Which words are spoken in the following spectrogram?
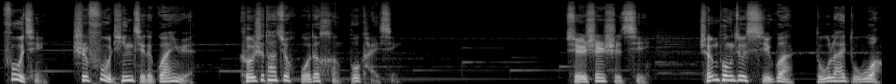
父亲是副厅级的官员，可是他却活得很不开心。学生时期，陈鹏就习惯独来独往，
